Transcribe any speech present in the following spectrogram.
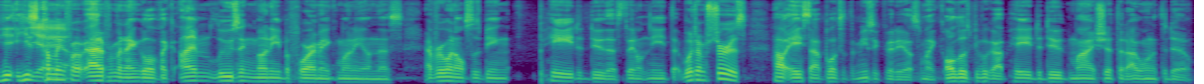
He, he's Yeah, coming yeah. from at it from an angle of like I'm losing money before I make money on this. Everyone else is being paid to do this. They don't need that, which I'm sure is how ASAP looks at the music videos. I'm like, all those people got paid to do my shit that I wanted to do.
